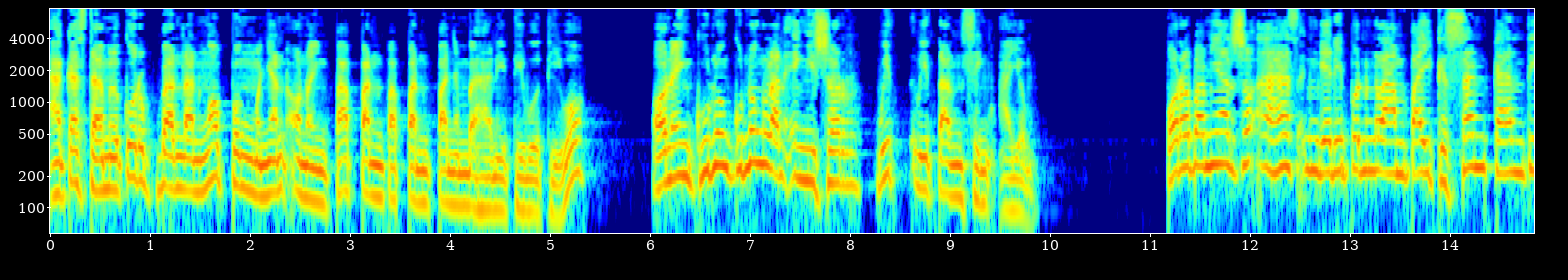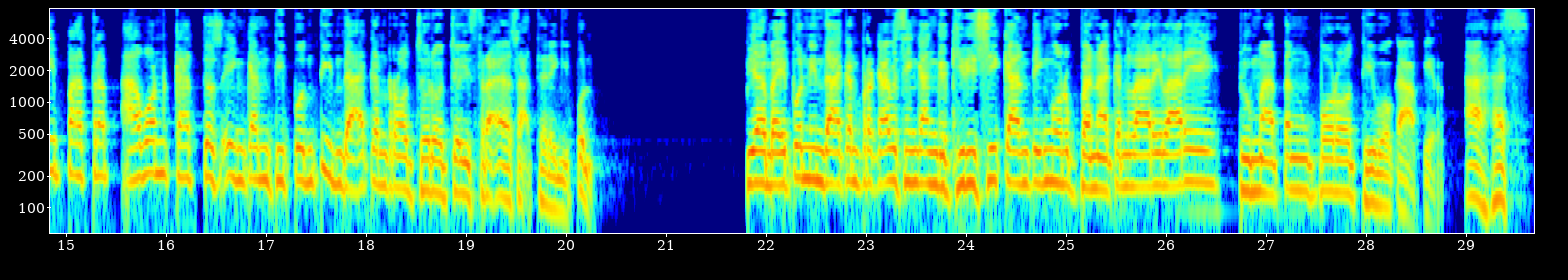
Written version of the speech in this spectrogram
Akas damel kurban lan ngobong menyan ana ing papan-papan panyembahani dewa-dewa, ana ing gunung-gunung lan ing ngisor wit-witan sing ayom. Para pamirsa Ahas enggenipun nglampahi gesang kanthi patrap awon kados ingkang dipun tindakaken raja-raja Israel saderengipun. Piyambakipun nindakaken perkawis ingkang gegirisi kanthi ngurbanaken lare-lare dumateng para dewa kafir. Ahas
